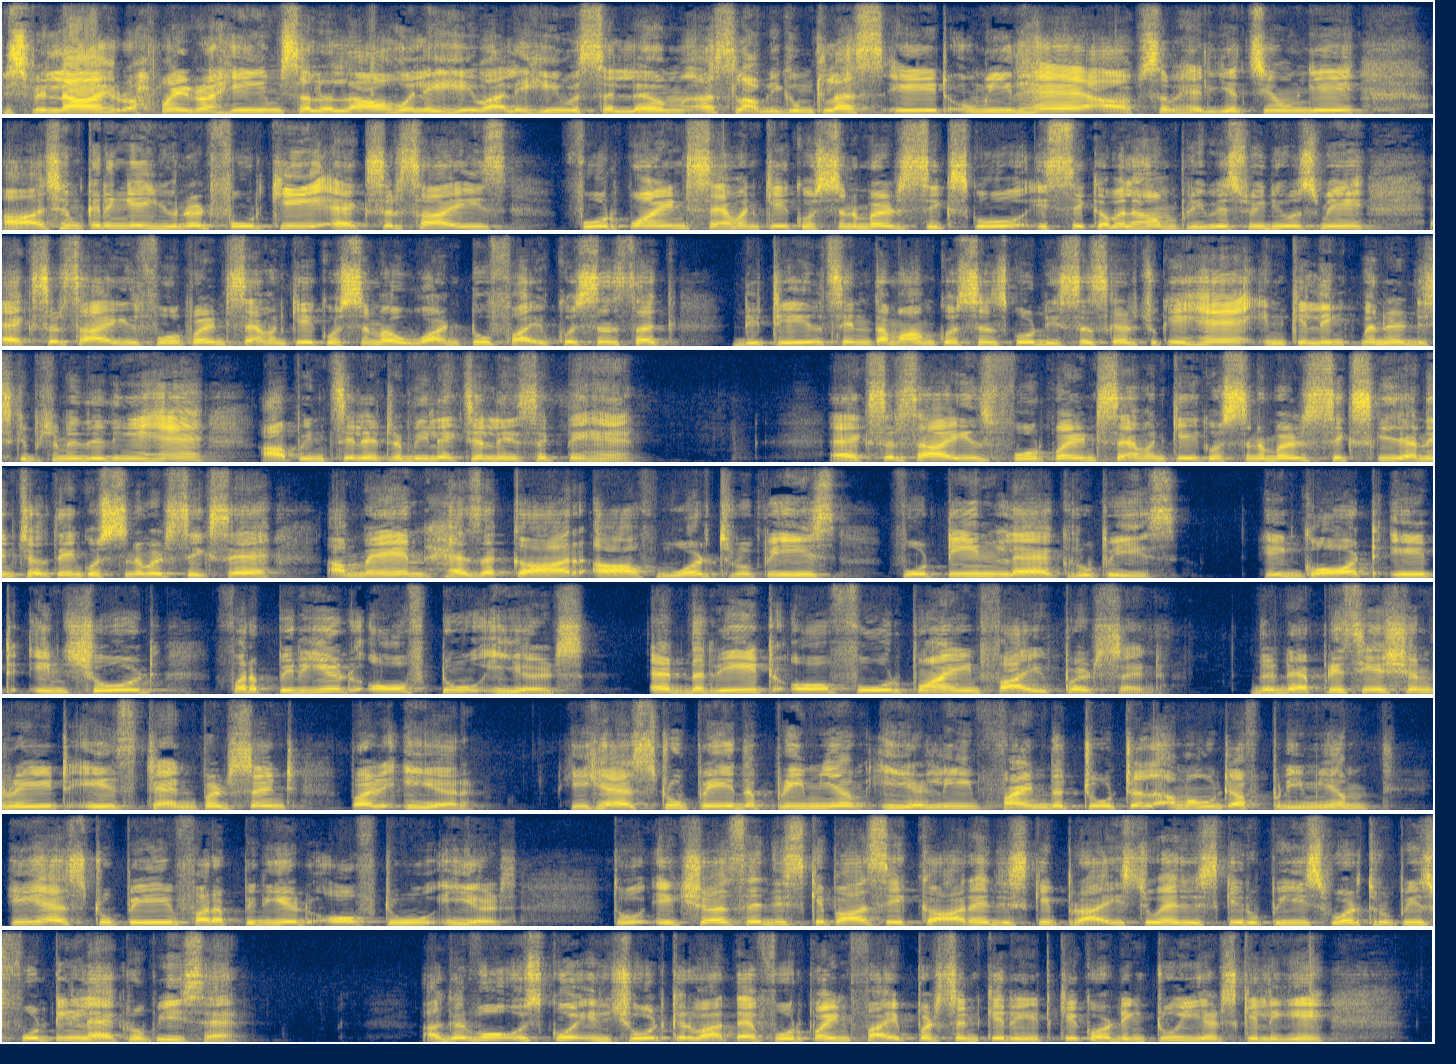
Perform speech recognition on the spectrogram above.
बिसमीम सल्लल्लाहु अलैहि वसल्लम। अस्सलाम वालेकुम क्लास एट। उम्मीद है आप सब हैरियत से होंगे। आज हम करेंगे यूनिट फोर की एक्सरसाइज 4.7 के क्वेश्चन नंबर सिक्स को। इससे कबल हम प्रीवियस वीडियोस में एक्सरसाइज 4.7 के question number one two five question तक डिटेल से इन तमाम क्वेश्चंस को डिस्कस कर चुके हैं। इनके लिंक मैंने डिस्क्रिप्शन में दे दिए हैं। आप इनसे लेटर भी लेक्चर ले सकते हैं। एक्सरसाइज 4.7 के क्वेश्चन नंबर सिक्स की जानब चलते हैं। क्वेश्चन नंबर सिक्स है a man has a car of worth rupees fourteen lakh rupees he got it insured for a period of two years at the rate of 4.5 percent the depreciation rate is 10 percent per year he has to pay the premium yearly find the total amount of premium he has to pay for a period of two years तो एक शख्स है जिसके पास एक car है, जिसकी price जो है, जिसकी rupees worth rupees fourteen lakh rupees है। अगर वो उसको इंश्योर करवाता है फोर पॉइंट फाइव परसेंट के रेट के अकॉर्डिंग टू ईयर्स के लिए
